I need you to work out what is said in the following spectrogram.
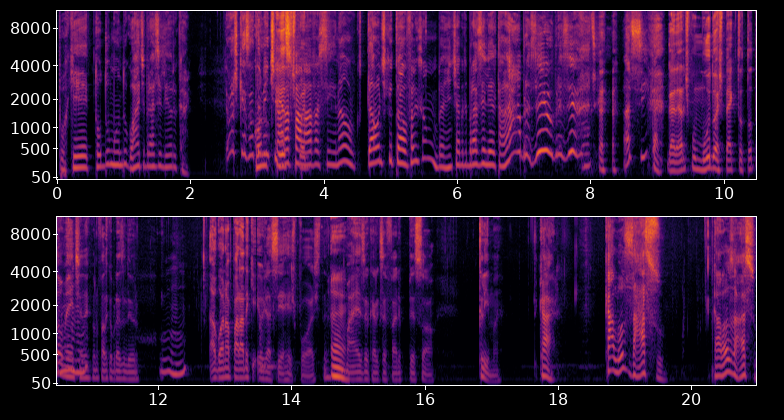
Porque todo mundo gosta de brasileiro, cara. Eu acho que é Quando o exatamente cara isso. tipo, falava assim, não, da onde que tu é? Eu falei, não, a gente é brasileiro. Tá? Ah, Brasil, Brasil. Assim, cara. galera, tipo, muda o aspecto totalmente, Uhum. né? Quando fala que é brasileiro. Uhum. Agora, uma parada que eu já sei a resposta, É. mas eu quero que você fale pro pessoal. Clima. Cara, calorzaço. Calorzaço.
